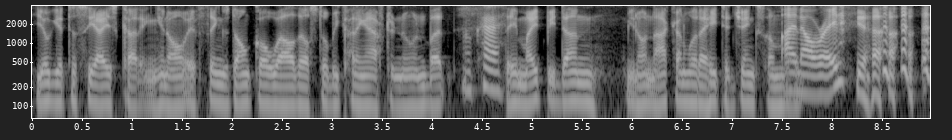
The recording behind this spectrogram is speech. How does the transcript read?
you'll get to see ice cutting. You know, if things don't go well, they'll still be cutting afternoon, but Okay. they might be done. You know, knock on wood. I hate to jinx them. I know, right? Yeah.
